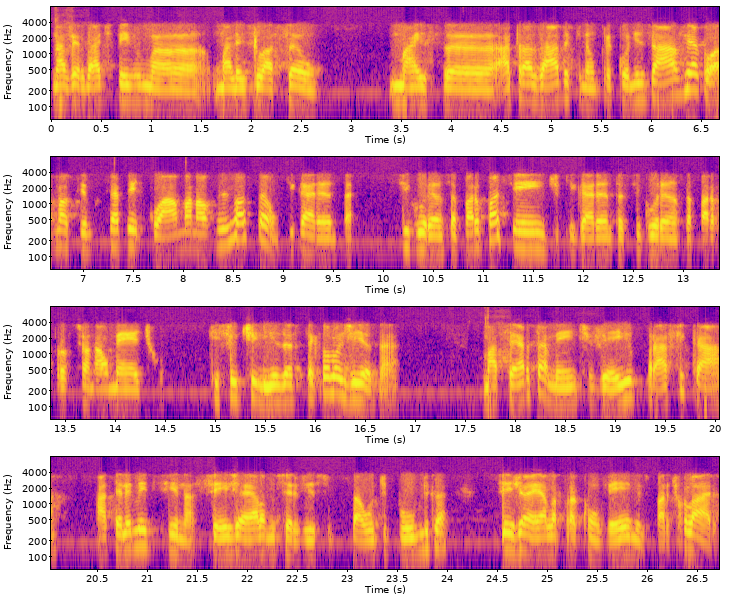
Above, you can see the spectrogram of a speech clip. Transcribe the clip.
Na verdade, teve uma, uma legislação mais uh, atrasada, que não preconizava, e agora nós temos que se adequar a uma nova legislação que garanta segurança para o paciente, que garanta segurança para o profissional médico que se utiliza as tecnologias, né? Mas certamente veio para ficar a telemedicina, seja ela no serviço de saúde pública, seja ela para convênios particulares.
